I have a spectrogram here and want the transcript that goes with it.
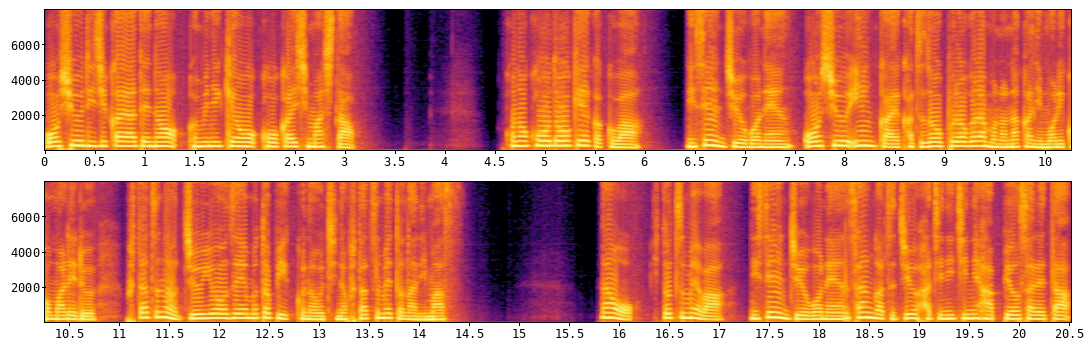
欧州理事会宛てのコミュニケを公開しました。この行動計画は、2015年欧州委員会活動プログラムの中に盛り込まれる2つの重要税務トピックのうちの2つ目となります。なお、1つ目は2015年3月18日に発表された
